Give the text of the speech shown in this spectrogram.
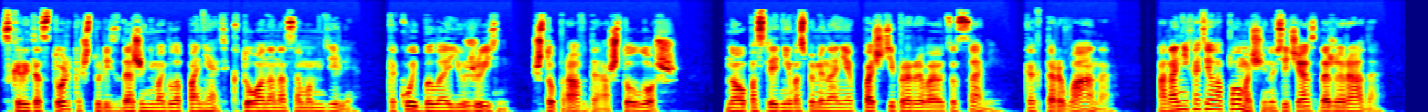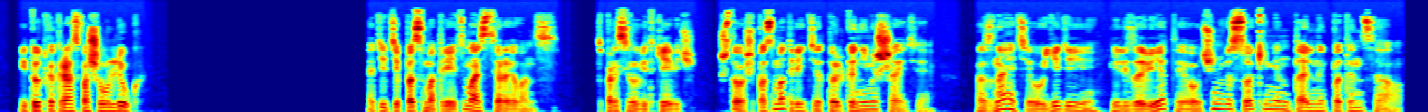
Скрыто столько, что Лиз даже не могла понять, кто она на самом деле. Такой была ее жизнь, что правда, а что ложь. Но последние воспоминания почти прорываются сами, как Тарвана. Она не хотела помощи, но сейчас даже рада. И тут как раз вошел Люк. «Хотите посмотреть, мастер Эванс?» — спросил Виткевич. «Что ж, посмотрите, только не мешайте. Знаете, у Еди Елизаветы очень высокий ментальный потенциал.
